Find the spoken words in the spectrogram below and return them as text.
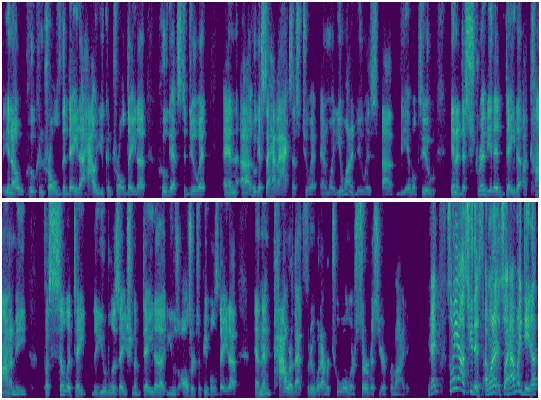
you know, who controls the data, how you control data, who gets to do it and uh, who gets to have access to it. And what you want to do is uh, be able to, in a distributed data economy, facilitate the utilization of data, use all sorts of people's data, and mm-hmm. then power that through whatever tool or service you're providing. Okay. So let me ask you this. I want to, so I have my data.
